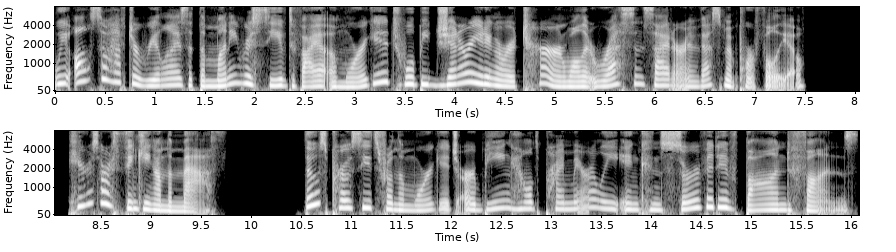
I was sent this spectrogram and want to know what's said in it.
We also have to realize that the money received via a mortgage will be generating a return while it rests inside our investment portfolio. Here's our thinking on the math. Those proceeds from the mortgage are being held primarily in conservative bond funds.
